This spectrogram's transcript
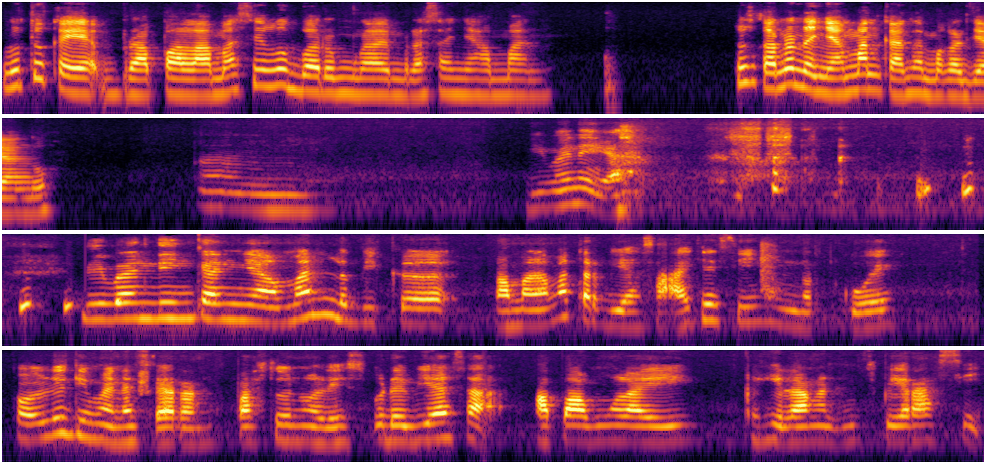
lu tuh kayak berapa lama sih lu baru mulai merasa nyaman? Terus karena udah nyaman kan sama kerjaan lu? Hmm, gimana ya? Dibandingkan nyaman lebih ke lama-lama terbiasa aja sih menurut gue. Kalau lu gimana sekarang pas lu nulis? Udah biasa? Apa mulai kehilangan inspirasi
